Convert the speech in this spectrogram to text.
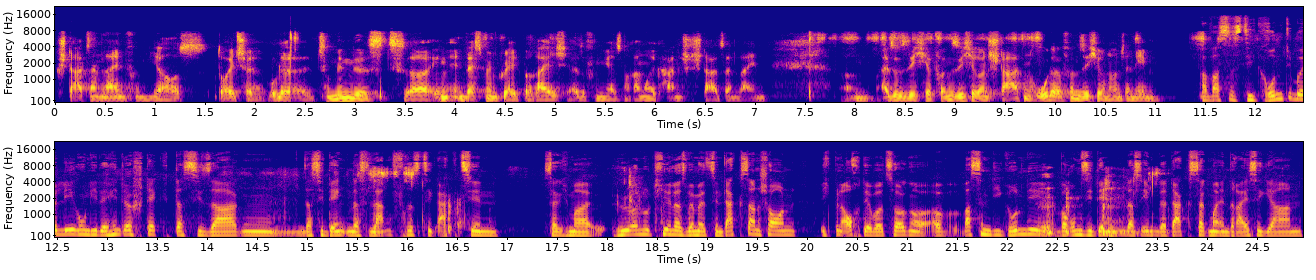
Staatsanleihen von mir aus deutsche oder zumindest äh, im Investment-Grade-Bereich, also von mir aus noch amerikanische Staatsanleihen. Ähm, also sicher von sicheren Staaten oder von sicheren Unternehmen. Aber was ist die Grundüberlegung, die dahinter steckt, dass Sie sagen, dass Sie denken, dass langfristig Aktien, sage ich mal, höher notieren? Also wenn wir jetzt den DAX anschauen, ich bin auch der Überzeugung, was sind die Gründe, warum Sie denken, dass eben der DAX, sag mal, in 30 Jahren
